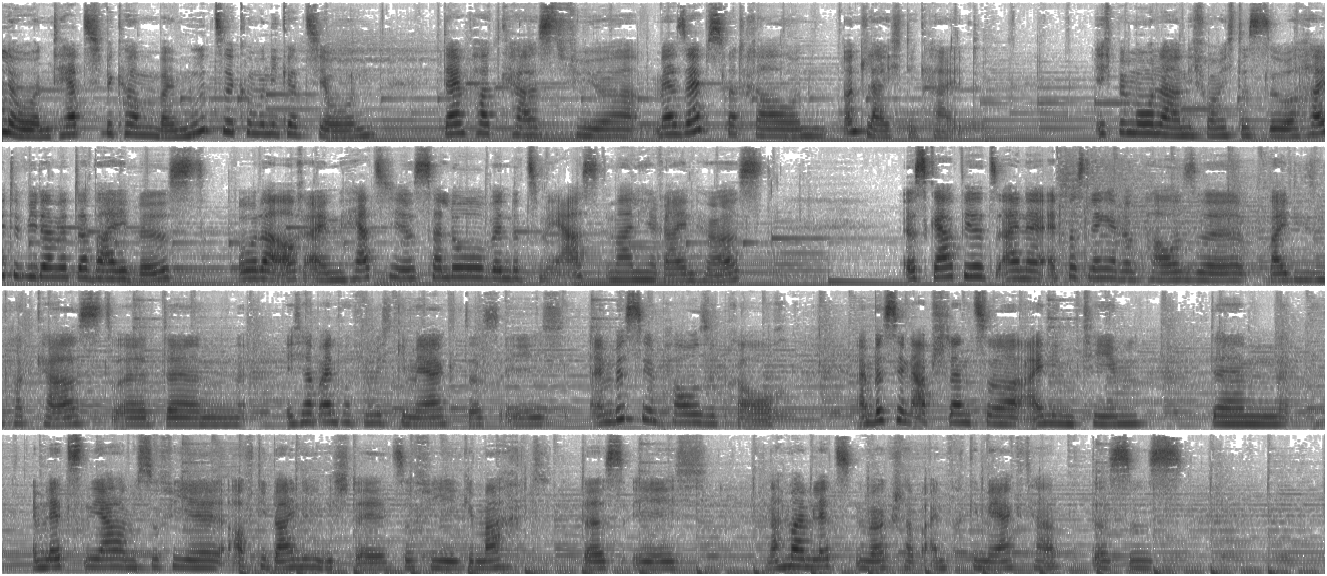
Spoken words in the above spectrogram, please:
Hallo und herzlich willkommen bei Mut zur Kommunikation, dein Podcast für mehr Selbstvertrauen und Leichtigkeit. Ich bin Mona und ich freue mich, dass du heute wieder mit dabei bist oder auch ein herzliches Hallo, wenn du zum ersten Mal hier reinhörst. Es gab jetzt eine etwas längere Pause bei diesem Podcast, äh, denn ich habe einfach für mich gemerkt, dass ich ein bisschen Pause brauche, ein bisschen Abstand zu einigen Themen, denn im letzten Jahr habe ich so viel auf die Beine gestellt, so viel gemacht, dass ich nach meinem letzten Workshop einfach gemerkt habe, dass es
